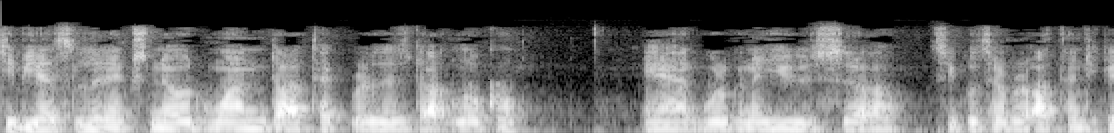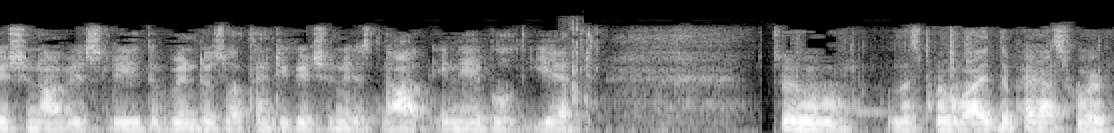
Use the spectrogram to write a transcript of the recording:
TBS Linux node 1.techbrothers.local and we're going to use uh, SQL Server authentication. Obviously, the Windows authentication is not enabled yet. So let's provide the password.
